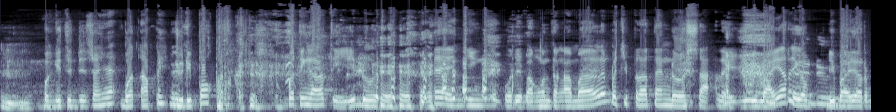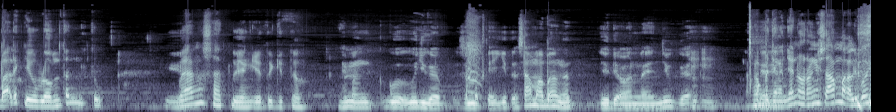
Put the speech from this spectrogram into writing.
Hmm. begitu ditanya buat apa? Judi poker. Gue tinggal tidur. Eh, anjing udah bangun tengah malam pencipratan dosa. Lagi dibayar juga dibayar balik juga belum tentu. Bangsat lu yang gitu-gitu. Emang gue gue juga sempet kayak gitu sama banget. Jadi online juga. Apa jangan-jangan orangnya sama kali boy?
